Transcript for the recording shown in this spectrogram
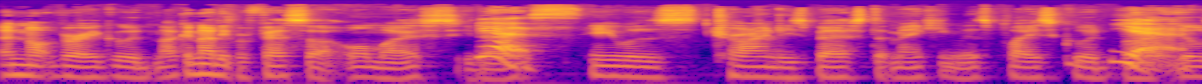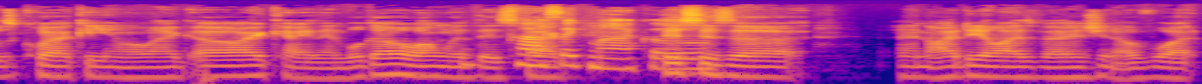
a not very good, like a nutty professor almost. You know? Yes. he was trying his best at making this place good. But Yeah. it was quirky, and we're like, oh, okay, then we'll go along with this. Like, Classic Michael. this is a an idealized version of what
